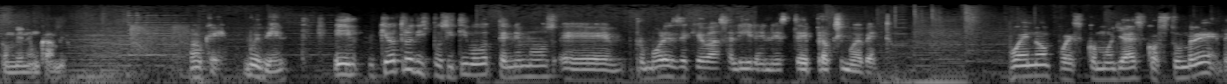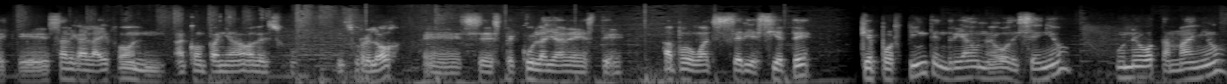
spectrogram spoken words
conviene un cambio. Ok, muy bien. ¿Y qué otro dispositivo tenemos eh, rumores de que va a salir en este próximo evento? Bueno, pues como ya es costumbre de que salga el iPhone acompañado de su, reloj, eh, se especula ya de este Apple Watch Series 7 que por fin tendría un nuevo diseño, un nuevo tamaño.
